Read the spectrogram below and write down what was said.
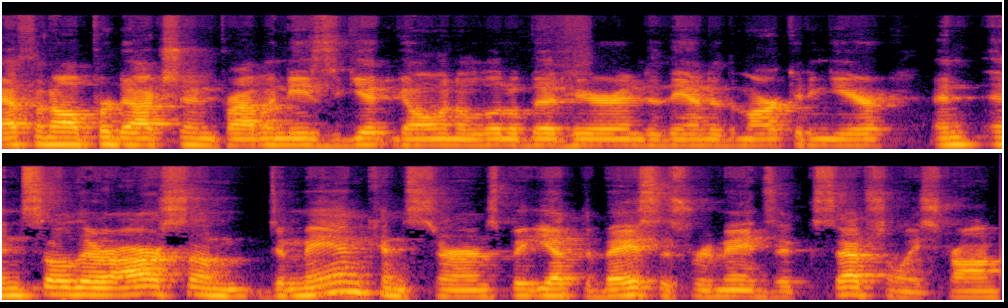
ethanol production probably needs to get going a little bit here into the end of the marketing year. And, and so there are some demand concerns, but yet the basis remains exceptionally strong,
